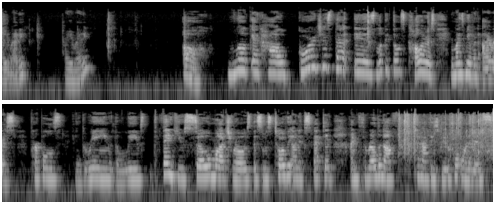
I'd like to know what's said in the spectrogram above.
Are you ready? Are you ready? Oh, look at how gorgeous that is. Look at those colors. It reminds me of an iris, purples and green with the leaves. Thank you so much, Rose. This was totally unexpected. I'm thrilled enough to have these beautiful ornaments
